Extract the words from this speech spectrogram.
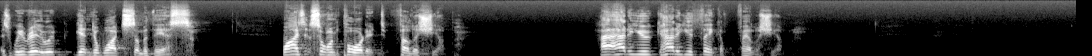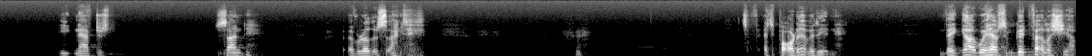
as we really begin to watch some of this, Why is it so important? Fellowship. How, how, do you, how do you think of fellowship? Eating after Sunday? Every other Sunday? That's part of it, isn't it? Thank God we have some good fellowship,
